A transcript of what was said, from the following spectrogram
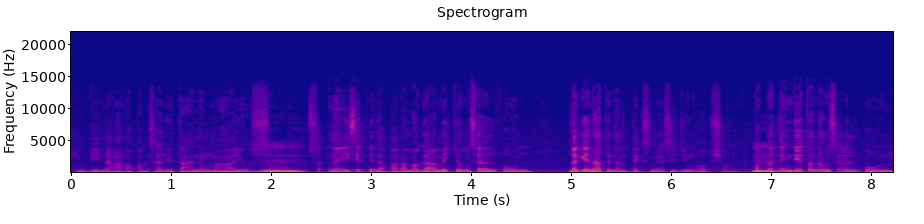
hindi nakakapagsalita ng maayos. So, Mm. sa- naisip nila para magamit yung cellphone, lagyan natin ng text messaging option. Pagdating dito ng cellphone,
